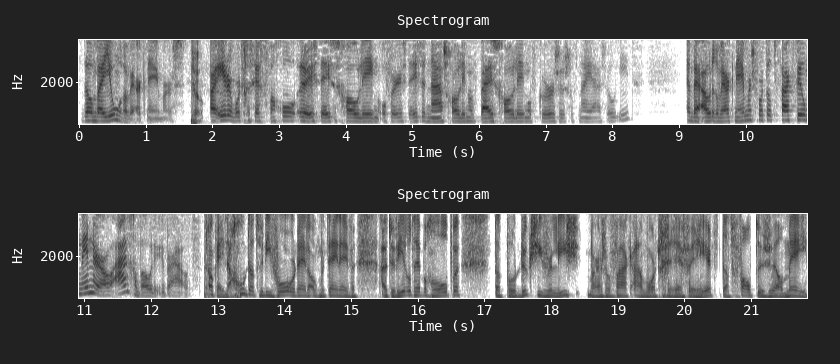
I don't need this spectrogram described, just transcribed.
Dan bij jongere werknemers. Ja. Waar eerder wordt gezegd van goh, er is deze scholing, of er is deze nascholing of bijscholing of cursus of nou ja, zoiets. En bij oudere werknemers wordt dat vaak veel minder al aangeboden, überhaupt. Oké, nou goed dat we die vooroordelen ook meteen even uit de wereld hebben geholpen. Dat productieverlies, waar zo vaak aan wordt gerefereerd, dat valt dus wel mee.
